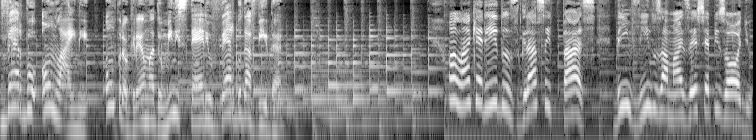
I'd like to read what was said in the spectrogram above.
Verbo Online, um programa do Ministério Verbo da Vida. Olá, queridos, graça e paz. Bem-vindos a mais este episódio.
